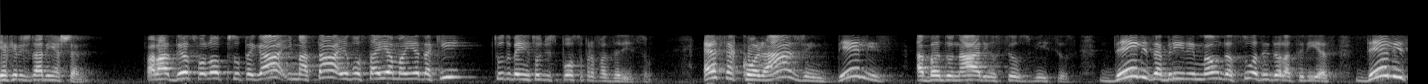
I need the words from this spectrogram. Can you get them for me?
e acreditar em Hashem. Falar, Deus falou, preciso pegar e matar, eu vou sair amanhã daqui, tudo bem, estou disposto para fazer isso. Essa coragem deles abandonarem os seus vícios, deles abrirem mão das suas idolatrias, deles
